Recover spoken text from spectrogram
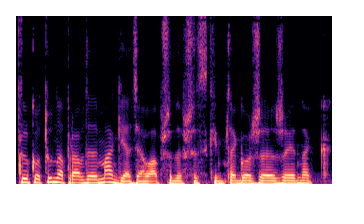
Tylko tu naprawdę magia działa przede wszystkim tego, że, że jednak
